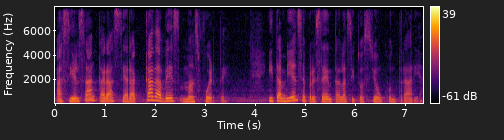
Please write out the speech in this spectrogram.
Así el sánkara se hará cada vez más fuerte. Y también se presenta la situación contraria.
